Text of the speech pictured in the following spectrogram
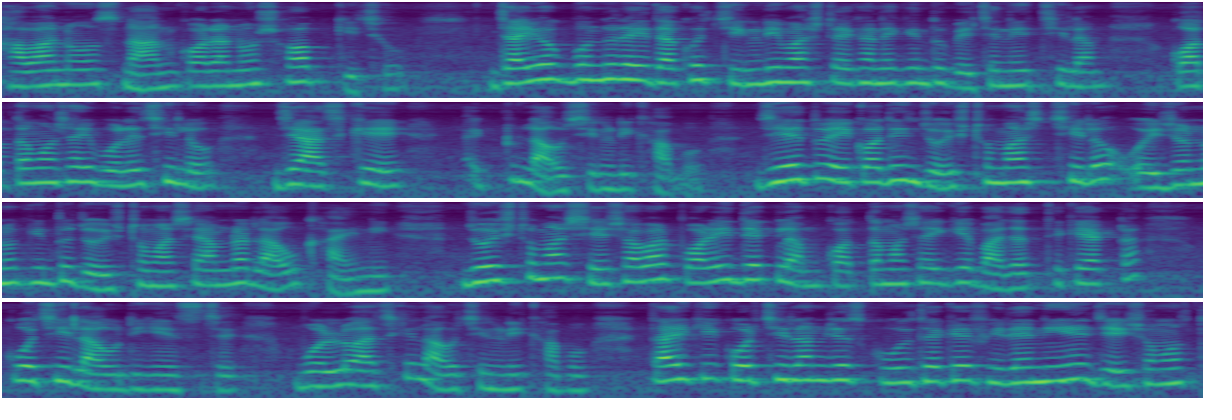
খাওয়ানো, স্নান করানো সব কিছু। যাই হোক বন্ধুরা, এই দেখো চিংড়ি মাছটা এখানে কিন্তু বেছে নিচ্ছিলাম। কর্তামশাই বলেছিল যে আজকে একটু লাউ চিংড়ি খাব। যেহেতু এই কদিন জ্যৈষ্ঠ মাস ছিল, ওই জন্য কিন্তু জ্যৈষ্ঠ মাসে আমরা লাউ খাইনি। জ্যৈষ্ঠ মাস শেষ হওয়ার পরেই দেখলাম কর্তামশাই গিয়ে বাজার থেকে একটা কচি লাউ নিয়ে এসছে। বলল, আজকে লাউ চিংড়ি খাব। তাই কি করছিলাম যে স্কুল থেকে ফিরে নিয়ে যেই সমস্ত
